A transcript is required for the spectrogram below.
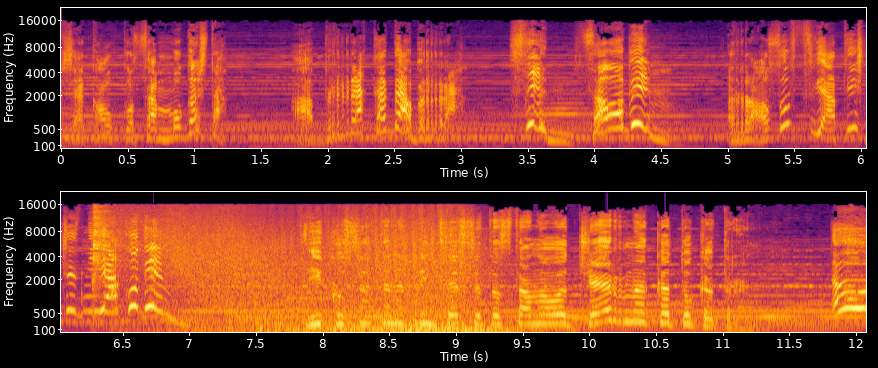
Покажа колко съм могъща. Абракадабра! Сим салабим! Розов цвят изчезни яко дим! И косата на принцесата станала черна като катран. О,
